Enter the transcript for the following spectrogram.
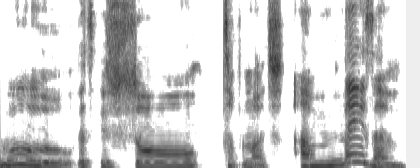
ooh, this is so top notch. Amazing.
